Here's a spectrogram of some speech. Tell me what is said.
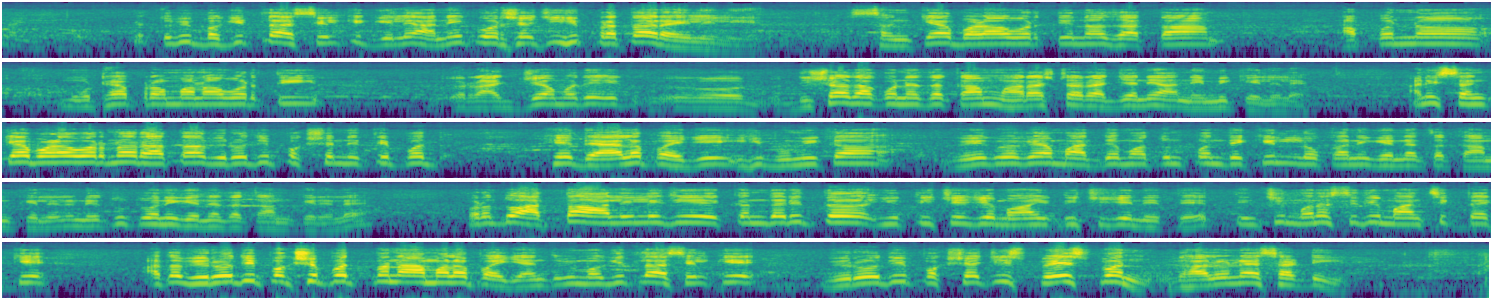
आहे. तुम्ही बघितलं असेल की गेल्या अनेक वर्षाची ही प्रथा राहिलेली आहे. संख्याबळावरती न जाता आपण मोठ्या प्रमाणावरती राज्यामध्ये एक दिशा दाखवण्याचं काम महाराष्ट्र राज्याने नेहमी केलेलं आहे. आणि संख्याबळावर न राहता विरोधी पक्ष नेतेपद हे द्यायला पाहिजे ही भूमिका वेगवेगळ्या माध्यमातून पण देखील लोकांनी घेण्याचं काम केलेलं आहे नेतृत्वाने घेण्याचं काम केलेलं आहे. परंतु आत्ता आलेले जे एकंदरीत युतीचे जे महायुतीचे जे नेते आहेत त्यांची मनस्थिती मानसिकता आहे की आता विरोधी पक्षपद पण आम्हाला पाहिजे. आणि तुम्ही बघितलं असेल की विरोधी पक्षाची स्पेस पण घालवण्यासाठी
